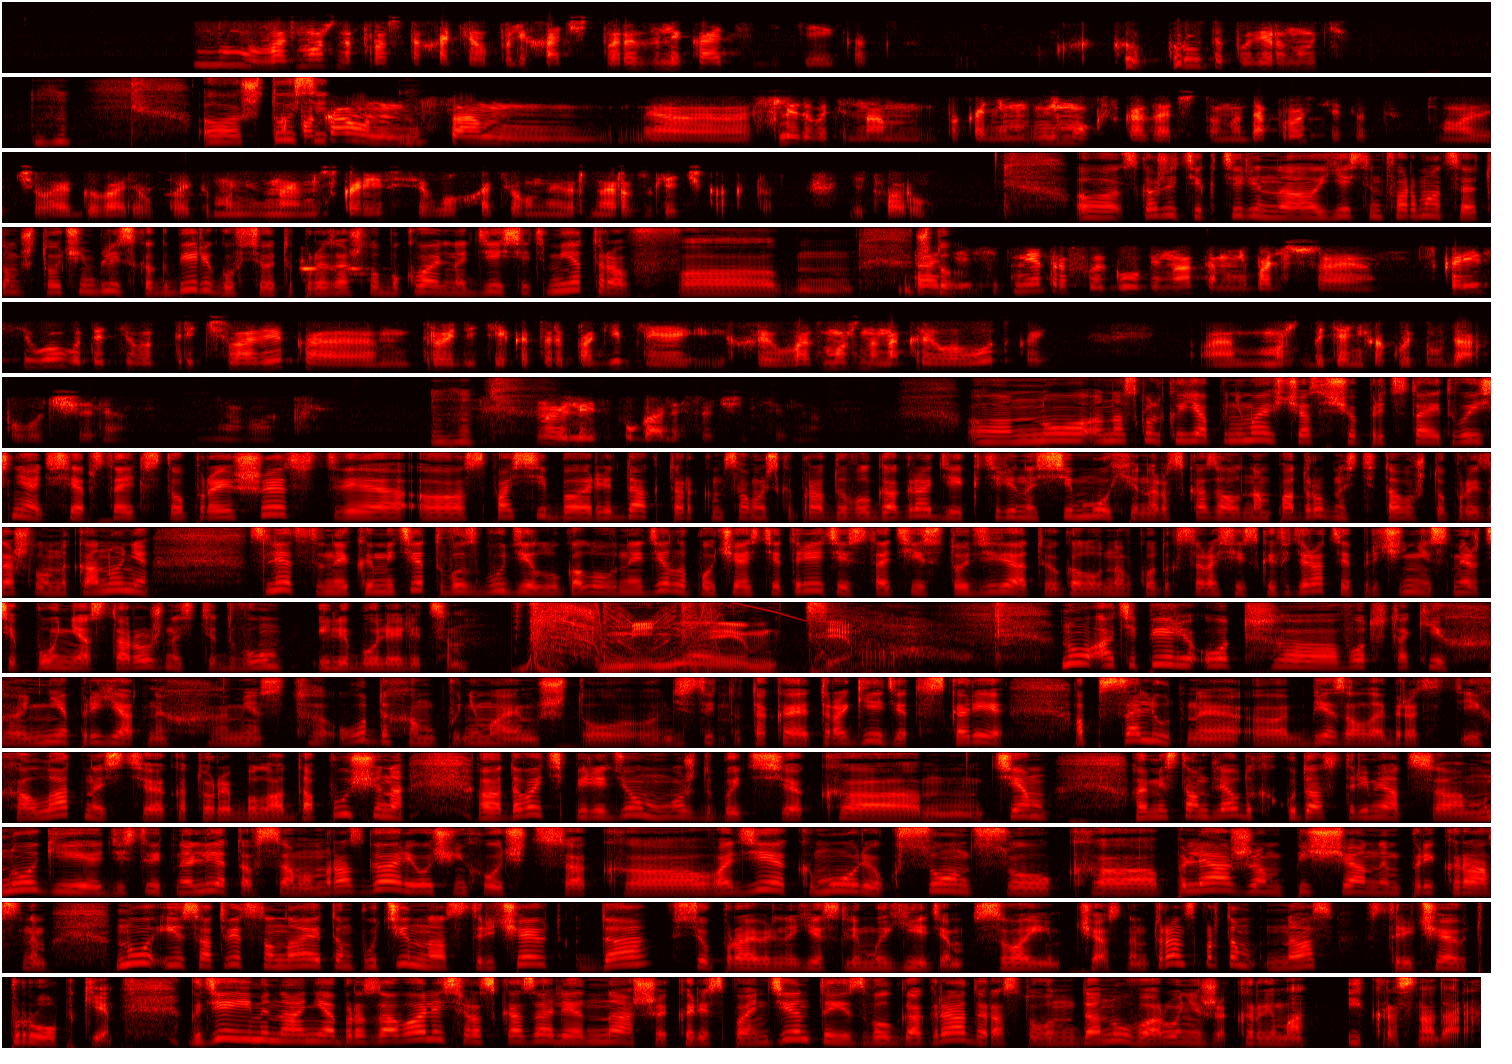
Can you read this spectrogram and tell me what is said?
Ну, возможно, просто хотел полихачить, поразвлекать детей, как, как круто повернуть. Угу. Что а си... пока он сам, э, следователь нам пока не, не мог сказать, что на допросе этот молодой человек говорил, поэтому не знаю. Ну, скорее всего, хотел, наверное, развлечь как-то детвору. А, скажите, Екатерина, есть информация о том, что очень близко к берегу все это произошло, буквально 10 метров. А, да, что... 10 метров, и глубина там небольшая. Скорее всего, вот эти вот три человека, трое детей, которые погибли, их, возможно, накрыло лодкой. А, может быть, они какой-то удар получили. Вот. Угу. Ну или испугались очень сильно. Э, но, насколько я понимаю, сейчас еще предстоит выяснять все обстоятельства происшествия. Э, спасибо. Редактор «Комсомольской правды» в Волгограде Екатерина Симохина рассказала нам подробности того, что произошло накануне. Следственный комитет возбудил уголовное дело по части 3 статьи 109 Уголовного кодекса Российской Федерации о причине смерти по неосторожности двум или более лицам. Меняем тему. Ну, а теперь от э, вот таких неприятных мест отдыха мы понимаем, что действительно такая трагедия, это скорее абсолютная э, безалаберность и халатность, э, которая была допущена. Э, давайте перейдем, может быть, к тем местам для отдыха, куда стремятся многие. Действительно, лето в самом разгаре, очень хочется к воде, к морю, к солнцу, к пляжам песчаным прекрасным. Ну и, соответственно, на этом пути нас встречают, да, все правильно, если мы едем своим частным транспортом, нас встречают пробки. Где именно они образовались, рассказали наши корреспонденты из Волгограда, Ростова-на-Дону, Воронежа, Крыма и Краснодара.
